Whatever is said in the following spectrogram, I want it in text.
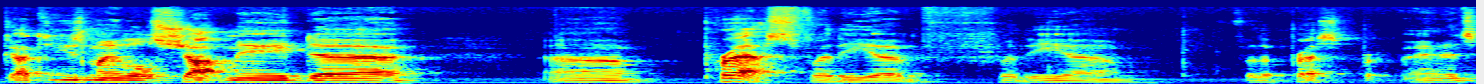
got to use my little shop made uh, uh, press for the for the for the press, and it's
